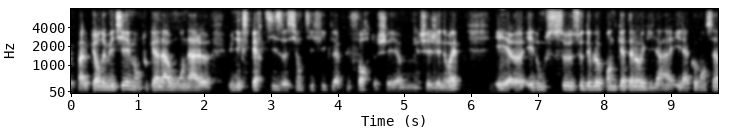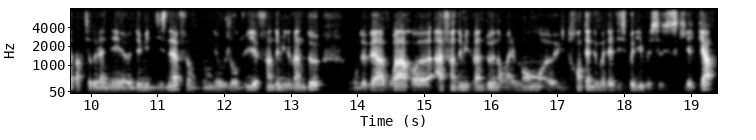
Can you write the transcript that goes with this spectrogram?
pas le cœur de métier, mais en tout cas là où on a une expertise scientifique la plus forte chez, euh, chez Genoway. Et, euh, et, donc ce, ce, développement de catalogue, il a, il a commencé à partir de l'année 2019. Euh, on est aujourd'hui fin 2022. On devait avoir à fin 2022 normalement une trentaine de modèles disponibles, c'est ce qui est le cas.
